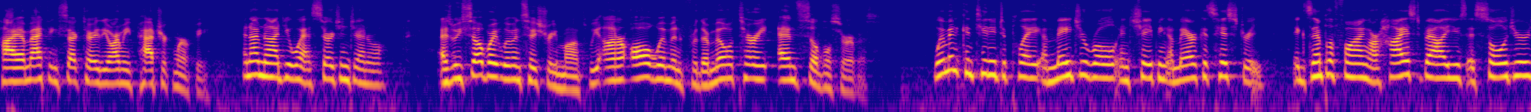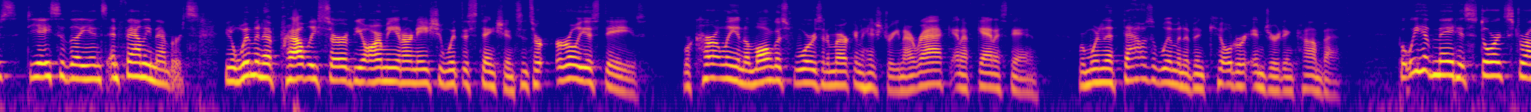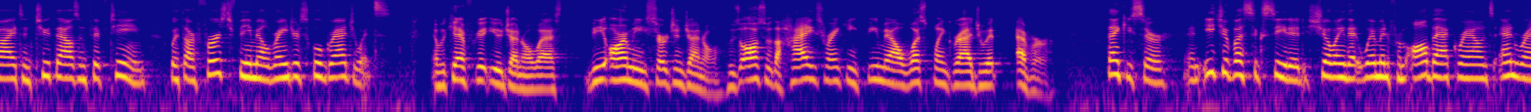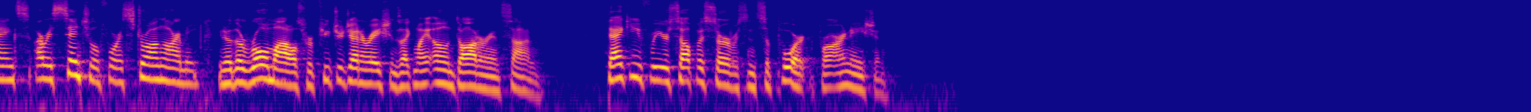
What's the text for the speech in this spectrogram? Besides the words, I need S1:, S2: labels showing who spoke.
S1: Hi, I'm Acting Secretary of the Army Patrick Murphy.
S2: And I'm Nadja West, Surgeon General.
S1: As we celebrate Women's History Month, we honor all women for their military and civil service.
S2: Women continue to play a major role in shaping America's history, exemplifying our highest values as soldiers, DA civilians, and family members.
S1: You know, women have proudly served the Army and our nation with distinction since our earliest days. We're currently in the longest wars in American history in Iraq and Afghanistan, where more than a thousand women have been killed or injured in combat.
S2: But we have made historic strides in 2015 with our first female Ranger School graduates.
S1: And we can't forget you, General West, the Army Surgeon General, who's also the highest ranking female West Point graduate ever.
S2: Thank you, sir. And each of us succeeded, showing that women from all backgrounds and ranks are essential for a strong Army.
S1: You know, they're role models for future generations like my own daughter and son. Thank you for your selfless service and support for our nation.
